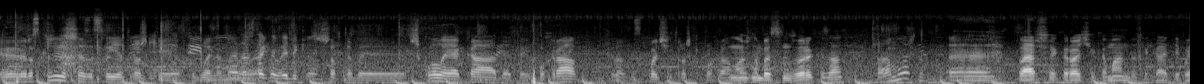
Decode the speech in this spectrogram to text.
Е, Розкажи ще за своє трошки футбольне минуле. так не вийде. Що в тебе школа яка, де ти пограв, казав, ти скотчі трошки пограв. Можна без цензури казати. Та можна. Е, перша коротше, команда така, типу,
